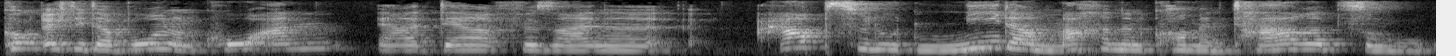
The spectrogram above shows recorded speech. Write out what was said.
Guckt euch Dieter Bohlen und Co. an, ja, der für seine absolut niedermachenden Kommentare zum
